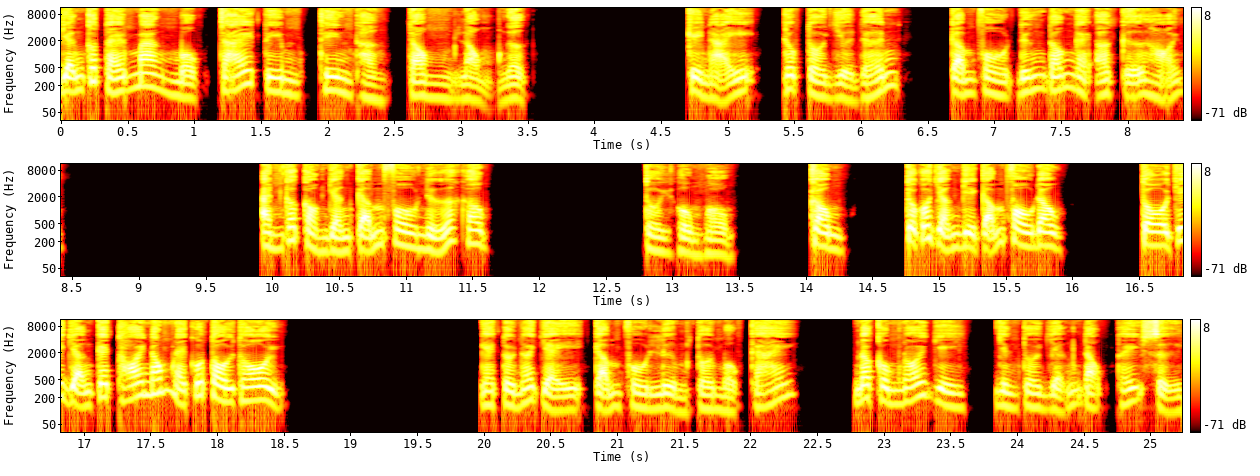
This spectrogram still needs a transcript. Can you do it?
vẫn có thể mang một trái tim thiên thần trong lòng ngực. Khi nãy, lúc tôi vừa đến, Cẩm phô đứng đón ngay ở cửa hỏi. Anh có còn giận Cẩm phô nữa không? Tôi hùng hồn. Không, tôi có giận gì Cẩm phô đâu. Tôi chỉ giận cái thói nóng này của tôi thôi. Nghe tôi nói vậy, Cẩm phô lườm tôi một cái. Nó không nói gì, nhưng tôi vẫn đọc thấy sự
